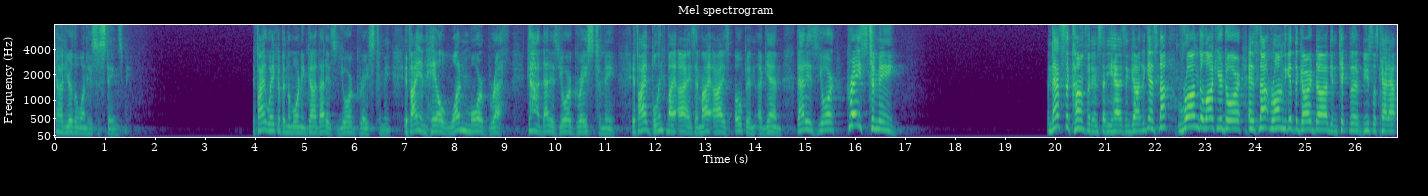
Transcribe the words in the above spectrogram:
God, you're the one who sustains me. If I wake up in the morning, God, that is your grace to me. If I inhale one more breath, God, that is your grace to me. If I blink my eyes and my eyes open again, that is your grace to me. And that's the confidence that he has in God. And again, it's not wrong to lock your door, and it's not wrong to get the guard dog and kick the useless cat out.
